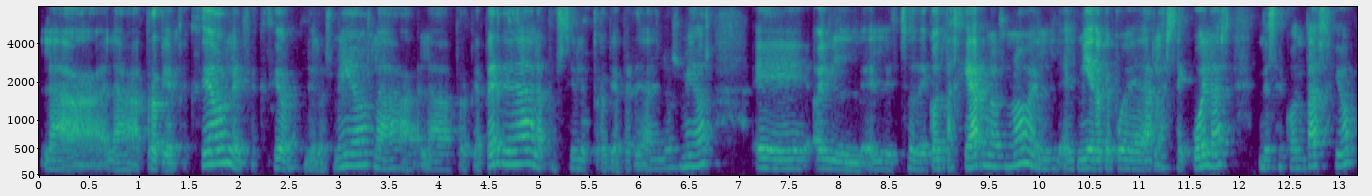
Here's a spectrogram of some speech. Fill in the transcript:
la, propia infección, la infección de los míos, la, propia pérdida, la posible propia pérdida de los míos, eh, el, hecho de contagiarnos, ¿no? el, miedo que puede dar las secuelas de ese contagio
